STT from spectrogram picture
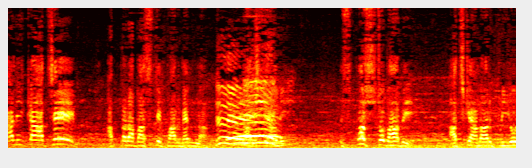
তালিকা আছে, আপনারা বাঁচতে পারবেন না। আমি স্পষ্টভাবে, আজকে আমার প্রিয়,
